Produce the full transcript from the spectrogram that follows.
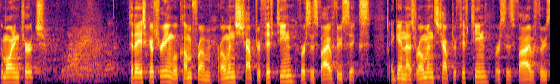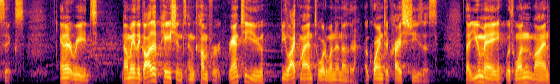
Good morning, church. Today's scripture reading will come from Romans chapter 15, verses 5 through 6. Again, that's Romans chapter 15, verses 5 through 6. And it reads Now may the God of patience and comfort grant to you be like minded toward one another, according to Christ Jesus, that you may, with one mind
